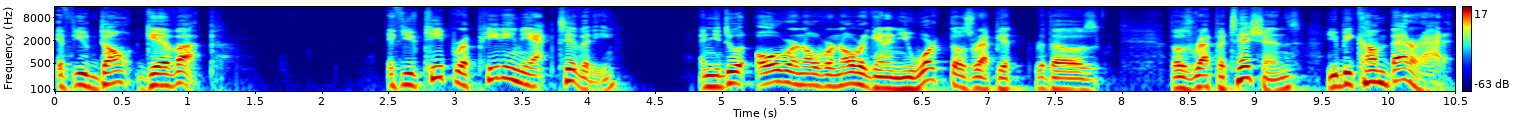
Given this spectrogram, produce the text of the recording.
if you don't give up? If you keep repeating the activity and you do it over and over and over again and you work those repu- those those repetitions, you become better at it,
